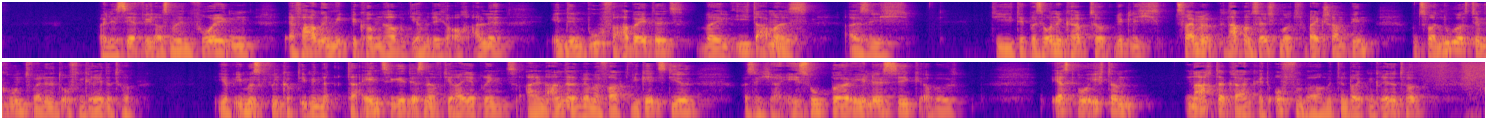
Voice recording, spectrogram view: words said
weil ich sehr viel aus meinen vorigen Erfahrungen mitbekommen habe und die haben natürlich auch alle in dem Buch verarbeitet, weil ich damals, als ich die Depressionen gehabt habe, wirklich zweimal knapp am Selbstmord vorbeigeschrammt bin. Und zwar nur aus dem Grund, weil ich nicht offen geredet habe. Ich habe immer das Gefühl gehabt, ich bin der Einzige, der es auf die Reihe bringt. Allen anderen, wenn man fragt, wie geht's dir? Also ich, ja, eh super, eh lässig, aber erst wo ich dann nach der Krankheit offen war, mit den Leuten geredet habe,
